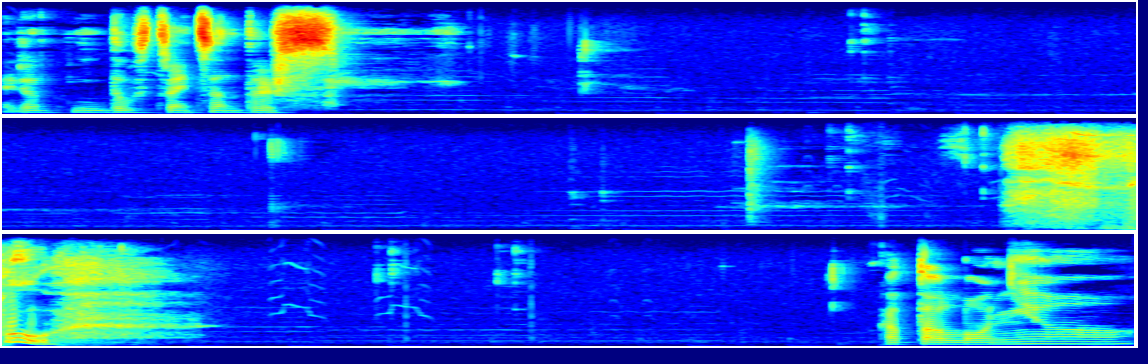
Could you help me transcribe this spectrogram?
I don't need those trade centers. Whew. Catalonia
